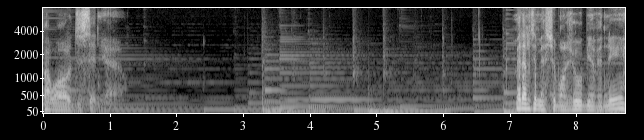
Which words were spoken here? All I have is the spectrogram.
Parole du Seigneur. Mesdames et messieurs, bonjour, bienvenue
